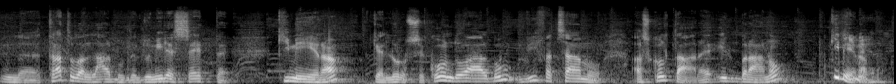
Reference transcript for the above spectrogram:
il- tratto dall'album del 2007 Chimera, che è il loro secondo album, vi facciamo ascoltare il brano Chimera. Chimera.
